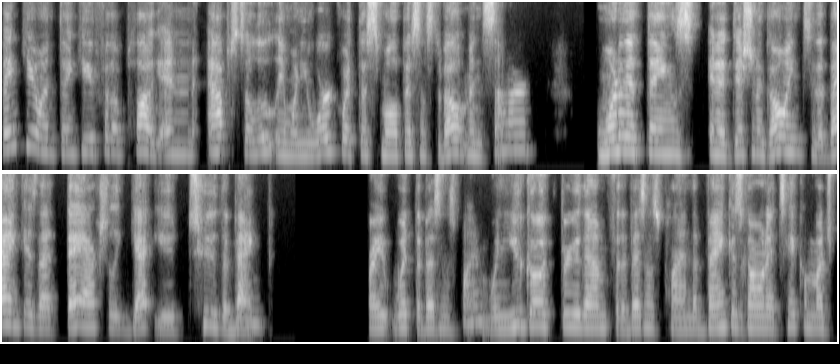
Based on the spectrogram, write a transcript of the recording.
Thank you, and thank you for the plug. And absolutely, when you work with the Small Business Development Center, one of the things, in addition to going to the bank, is that they actually get you to the bank, right, with the business plan. When you go through them for the business plan, the bank is going to take a much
